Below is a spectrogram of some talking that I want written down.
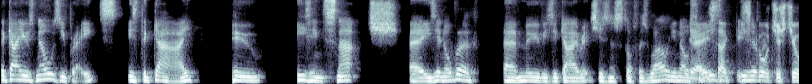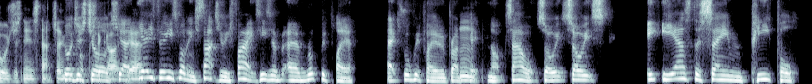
The guy whose nose he breaks is the guy who he's in Snatch. Uh, he's in other uh, movies of Guy Ritchie's and stuff as well. You know, Yeah, so he's, a- like he's, a- gorgeous George, isn't he? in Snatch. Gorgeous George, guy, yeah, yeah, he's, he's one in statue. He fights. He's a, a rugby player, ex rugby player who Brad Mm. Pitt knocks out. So it's so it's he has the same people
